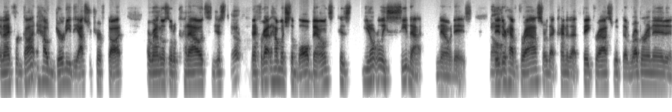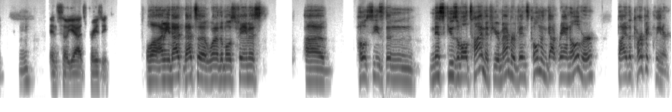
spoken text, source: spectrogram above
and I forgot how dirty the AstroTurf got around those little cutouts and just yep. and I forgot how much the ball bounced because you don't really see that nowadays. No. They either have grass or that kind of that fake grass with the rubber in it and mm-hmm. and so yeah, it's crazy. Well, I mean that that's a, one of the most famous uh postseason miscues of all time. If you remember, Vince Coleman got ran over by the carpet cleaner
